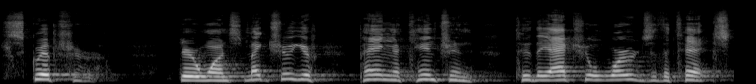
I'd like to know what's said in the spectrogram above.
Scripture, dear ones, make sure you're paying attention to the actual words of the text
